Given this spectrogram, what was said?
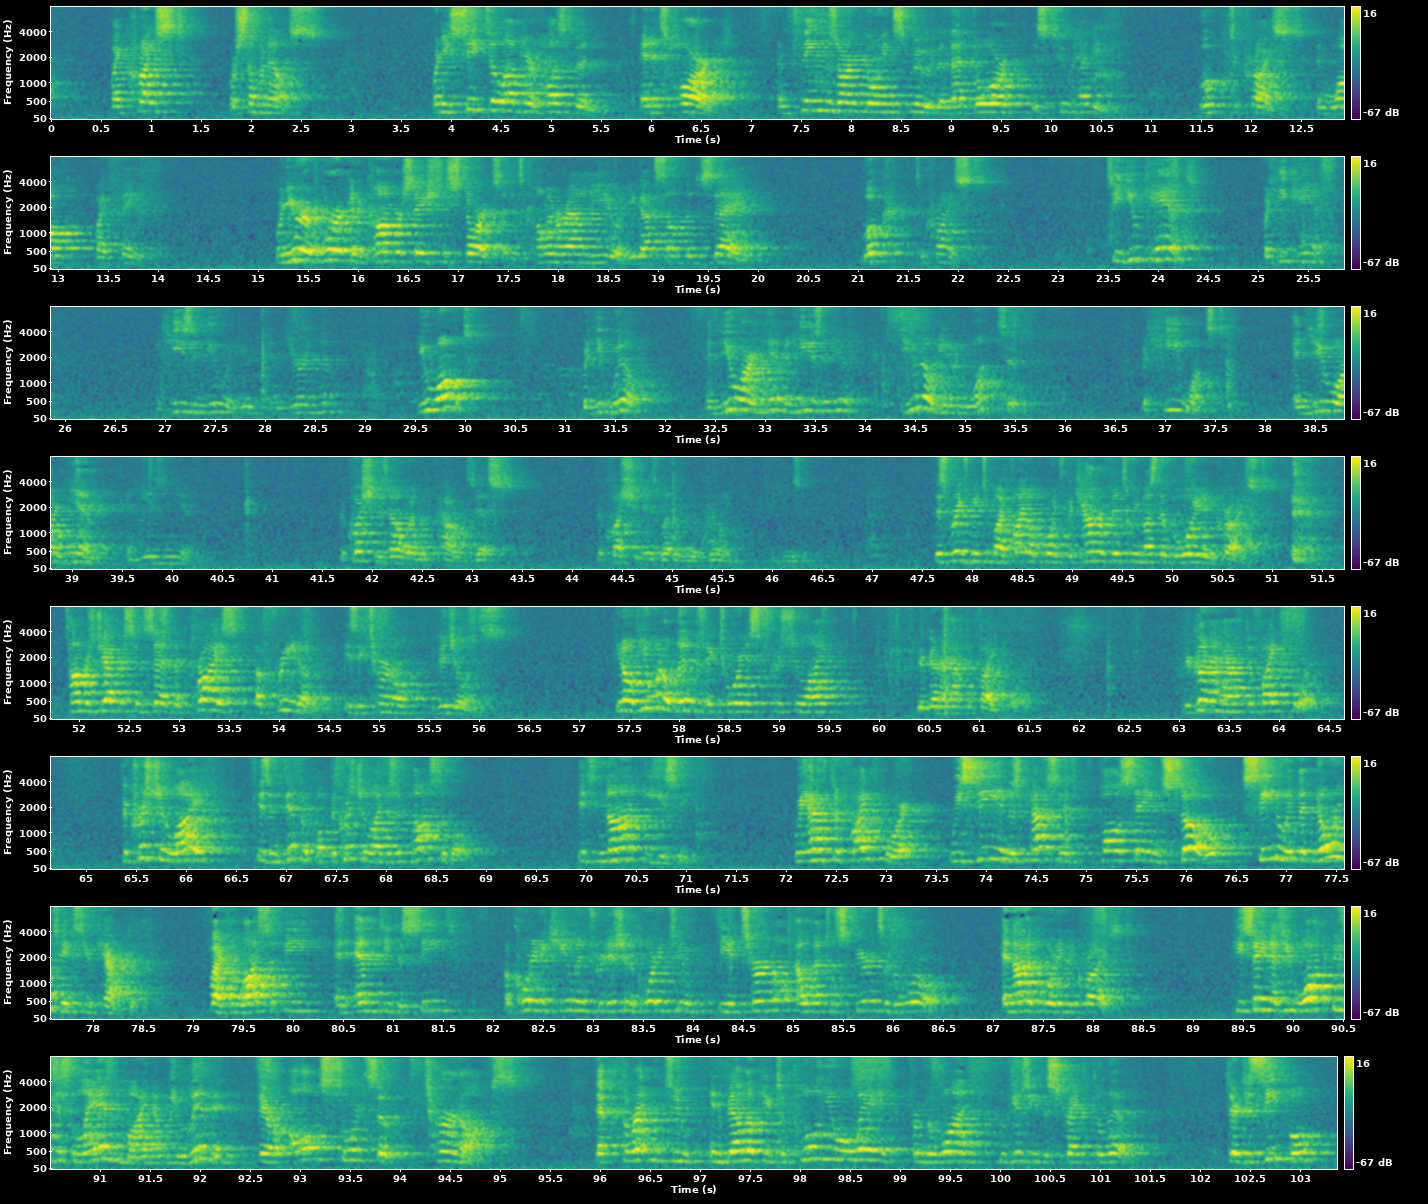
By Christ or someone else? When you seek to love your husband and it's hard and things aren't going smooth and that door is too heavy, look to Christ and walk by faith. When you're at work and a conversation starts and it's coming around to you and you got something to say, look to Christ. See, you can't, but He can. And He's in you and, you and you're in Him. You won't, but He will. And you are in Him and He is in you. You don't even want to, but He wants to. And you are in Him and He is in you. The question is not whether the power exists. The question is whether we are willing to use it. This brings me to my final points, the counterfeits we must avoid in Christ. Jefferson said, the price of freedom is eternal vigilance. You know, if you want to live the victorious Christian life, you're going to have to fight for it. You're going to have to fight for it. The Christian life isn't difficult. The Christian life is impossible. It's not easy. We have to fight for it. We see in this passage Paul saying, So, see to it that no one takes you captive by philosophy and empty deceit, according to human tradition, according to the eternal elemental spirits of the world, and not according to Christ. He's saying as you walk through this landmine that we live in, there are all sorts of turnoffs that threaten to envelop you, to pull you away from the one who gives you the strength to live. They're deceitful.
